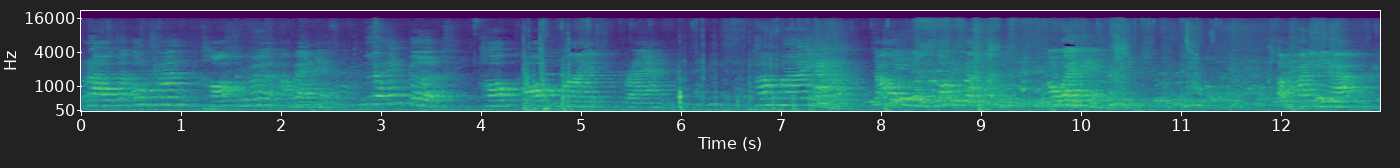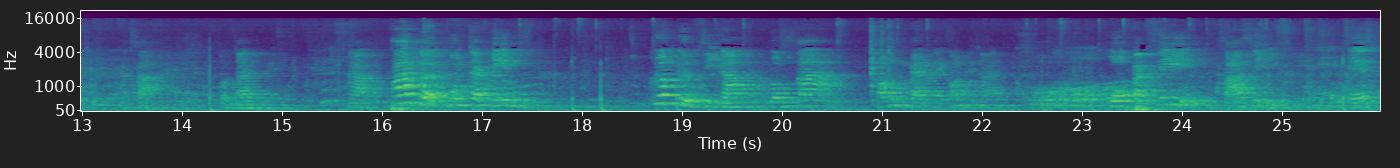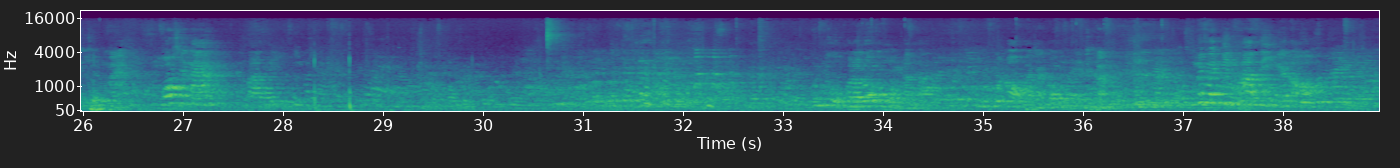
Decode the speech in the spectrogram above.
เราจะต้องสร้าง customer awareness เพื่อให้เกิด top of my brand ทำไมเราถึงต้องสร้าง awareness สำคัญนี้นะครับนักศึกษาสนใจผมไหมนะครับถ้าเกิดคุณจะกิน เครื่องดื่มสีดำโรสต้าเขาถึงแบรนด์อะไรก่อนในใจโคแป๊บซี่ ซาสีเอสถูกไหมเพราะฉะนั้นซาสีคุณอยู่คนละโลกกับผมนะครับคุณออกมาจากโลกไหนนะครับไม่เคยกินพาสีกันเหรอ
